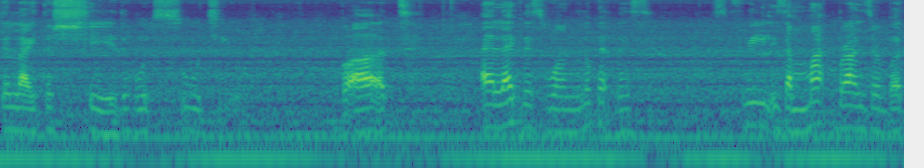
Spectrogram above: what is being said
the lighter shade would suit you. But I like this one. Look at this. It's real it's a matte bronzer but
